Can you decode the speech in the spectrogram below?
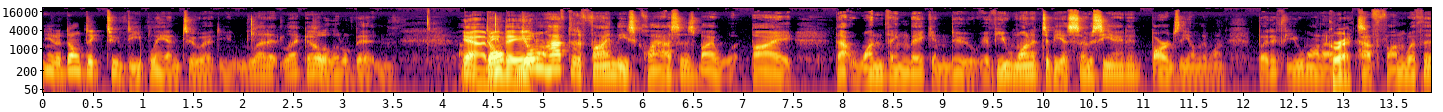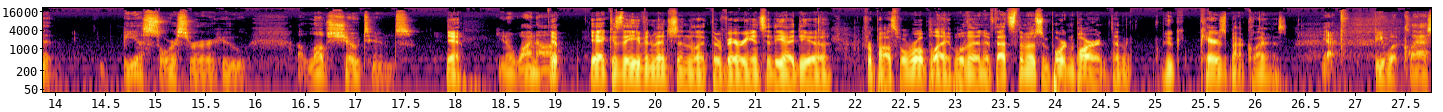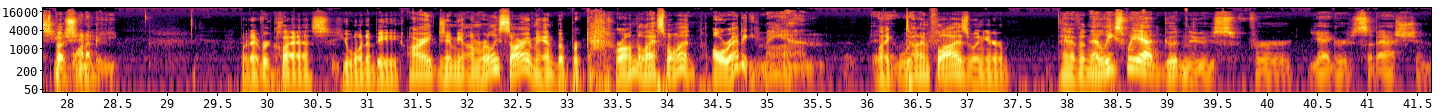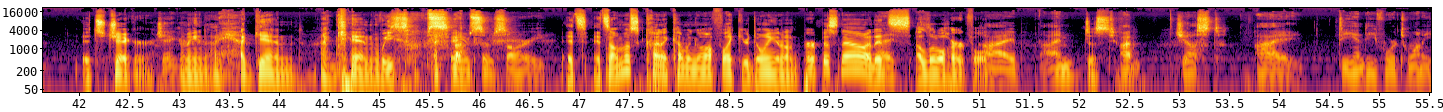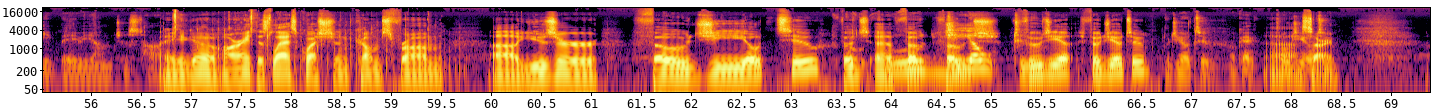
you know, don't dig too deeply into it. You let it let go a little bit. And, uh, Yeah, I don't, mean, they- you don't have to define these classes by what by that one thing they can do. If you want it to be associated, Bard's the only one. But if you want to have fun with it, be a sorcerer who uh, loves show tunes. yeah. You know why not? Yep. Yeah, because they even mentioned like they're very into the idea for possible role play. Well, then if that's the most important part, then who cares about class? Yeah, be what class you want to be. Whatever class you want to be. All right, Jimmy. I'm really sorry, man, but we're God, we're on the last one already. Man, Like we- time flies when you're having. at least we had good news for Jaeger Sebastian. It's Jagger. Jagger, I mean, I, again, again, we. I'm so, I'm so sorry. It's it's almost kind of coming off like you're doing it on purpose now, and it's a little hurtful. I I'm Just I'm just I D and D 420 baby. I'm just hot. There you go. All right, this last question comes from uh, user Fogiotu. Fog, uh, Fo- Fog- Fugiotu. Fugio Fogiotu. Fujio Okay. Uh, sorry.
